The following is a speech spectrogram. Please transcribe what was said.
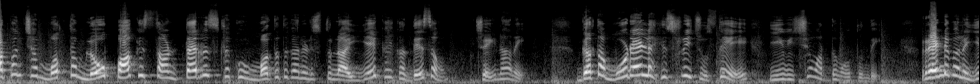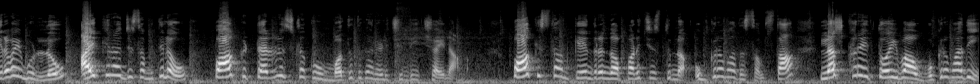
ప్రపంచం మొత్తంలో పాకిస్తాన్ టెర్రరిస్టులకు మద్దతుగా నిలుస్తున్న ఏకైక దేశం చైనానే. గత మూడేళ్ళ హిస్టరీ చూస్తే ఈ విషయం అర్థమవుతుంది. రెండు వేల ఇరవై మూడులో ఐక్యరాజ్య సమితిలో పాక్ టెర్రరిస్టులకు మద్దతుగా నిలిచింది చైనా. పాకిస్తాన్ కేంద్రంగా పనిచేస్తున్న ఉగ్రవాద సంస్థ లష్కరే తోయిబా ఉగ్రవాది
